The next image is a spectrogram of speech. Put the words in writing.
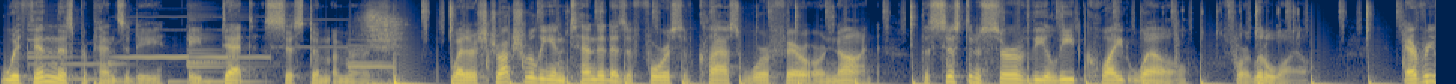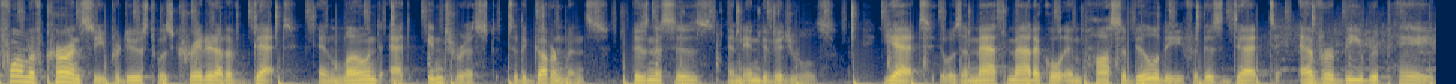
Within this propensity, a debt system emerged. Whether structurally intended as a force of class warfare or not, the system served the elite quite well for a little while. Every form of currency produced was created out of debt and loaned at interest to the governments, businesses, and individuals. Yet, it was a mathematical impossibility for this debt to ever be repaid,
